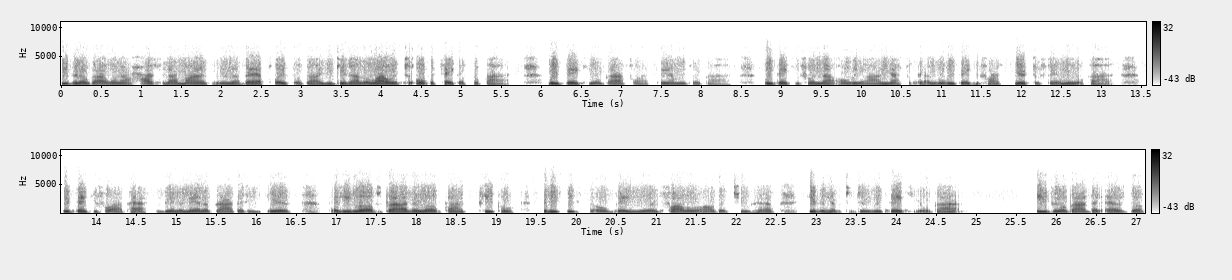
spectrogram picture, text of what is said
Even, oh God, when our hearts and our minds are in a bad place, oh God, you do not allow it to overtake us, oh God. We thank you, oh God, for our families, oh God. We thank you for not only our natural family, but we thank you for our spiritual family, oh God. We thank you for our pastor being the man of God that he is, that he loves God and loves God's people that he seeks to obey you and follow all that you have given him to do. We thank you, O God. Even, oh God, that as the,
